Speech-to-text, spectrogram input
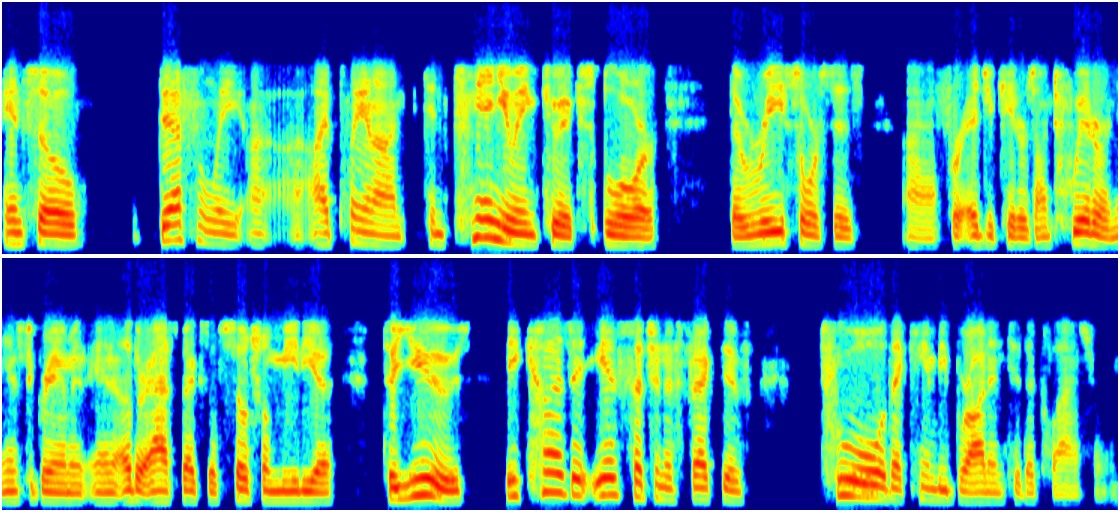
and so, definitely, I, I, plan on continuing to explore the resources uh, for educators on Twitter and Instagram and, and other aspects of social media to use because it is such an effective tool that can be brought into the classroom.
